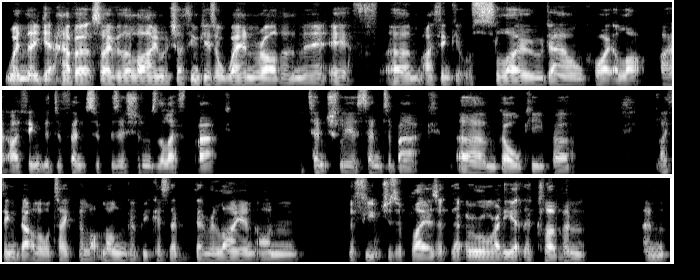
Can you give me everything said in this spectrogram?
when they get Havertz over the line, which I think is a when rather than an if, um, I think it will slow down quite a lot. I, I think the defensive positions, the left back, potentially a centre back, um, goalkeeper, I think that'll all take a lot longer because they're, they're reliant on the futures of players that are already at the club and and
